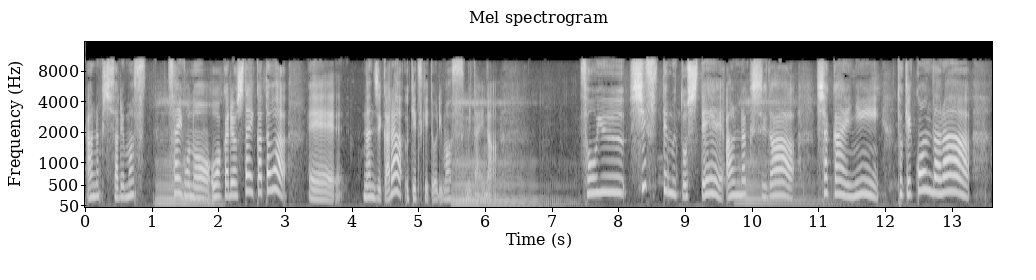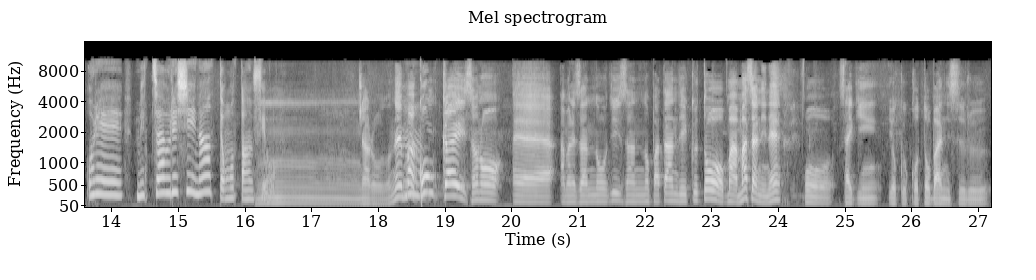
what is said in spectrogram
安楽死されますうん。最後のお別れをしたい方は、えー何時から受け付けております、みたいな。そういうシステムとして安楽死が社会に溶け込んだら、俺、めっちゃ嬉しいなって思ったんですよ。なるほどね、まあ、今回、その、えー、天音さんのおじいさんのパターンでいくと、まあ、まさにね、もう最近よく言葉にする、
